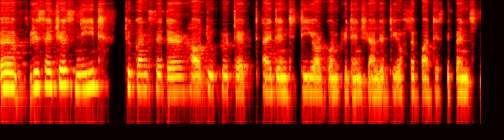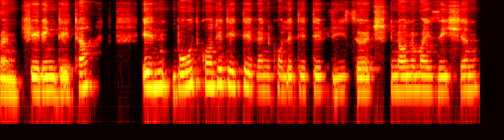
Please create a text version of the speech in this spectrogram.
Uh, researchers need to consider how to protect identity or confidentiality of the participants when sharing data. In both quantitative and qualitative research, anonymization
